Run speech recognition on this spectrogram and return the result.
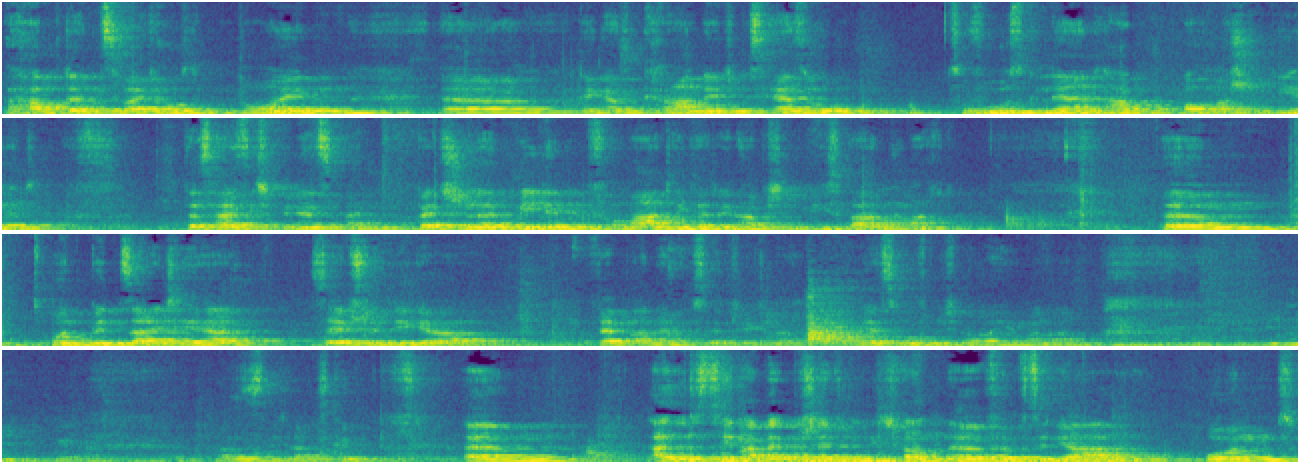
habe dann 2009 äh, den ganzen Kram, den ich bisher so zu Fuß gelernt habe, auch mal studiert. Das heißt, ich bin jetzt ein Bachelor Medieninformatiker, den habe ich in Wiesbaden gemacht ähm, und bin seither selbstständiger Webanwendungsentwickler. Jetzt ruft mich mal jemand an, was es nicht alles gibt. Ähm, also das Thema Web beschäftigt mich schon äh, 15 Jahre und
